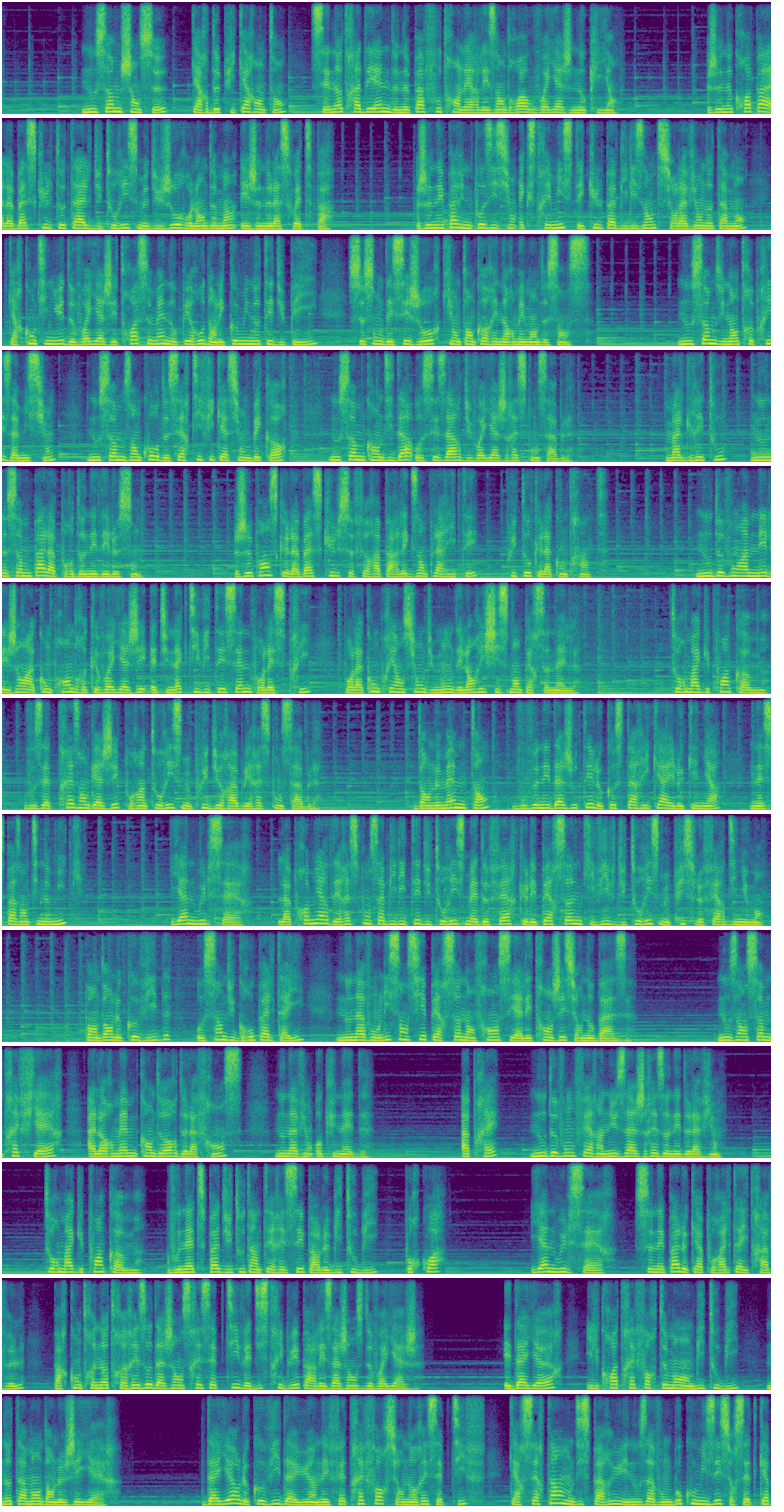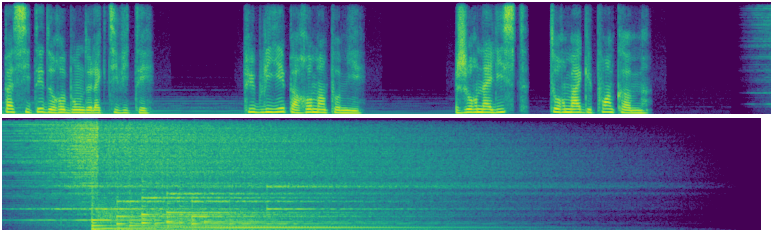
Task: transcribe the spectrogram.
Nous sommes chanceux, car depuis 40 ans, c'est notre ADN de ne pas foutre en l'air les endroits où voyagent nos clients. Je ne crois pas à la bascule totale du tourisme du jour au lendemain et je ne la souhaite pas. Je n'ai pas une position extrémiste et culpabilisante sur l'avion notamment, car continuer de voyager trois semaines au Pérou dans les communautés du pays, ce sont des séjours qui ont encore énormément de sens. Nous sommes une entreprise à mission, nous sommes en cours de certification B Corp, nous sommes candidats au César du voyage responsable. Malgré tout, nous ne sommes pas là pour donner des leçons. Je pense que la bascule se fera par l'exemplarité, plutôt que la contrainte. Nous devons amener les gens à comprendre que voyager est une activité saine pour l'esprit, pour la compréhension du monde et l'enrichissement personnel. Tourmag.com, vous êtes très engagé pour un tourisme plus durable et responsable. Dans le même temps, vous venez d'ajouter le Costa Rica et le Kenya, n'est-ce pas antinomique? Yann Wilser, la première des responsabilités du tourisme est de faire que les personnes qui vivent du tourisme puissent le faire dignement. Pendant le Covid, au sein du groupe Altaï, nous n'avons licencié personne en France et à l'étranger sur nos bases. Nous en sommes très fiers, alors même qu'en dehors de la France, nous n'avions aucune aide. Après, nous devons faire un usage raisonné de l'avion. Tourmag.com, vous n'êtes pas du tout intéressé par le B2B, pourquoi? Yann Wilser, ce n'est pas le cas pour Altaï Travel, par contre notre réseau d'agences réceptives est distribué par les agences de voyage. Et d'ailleurs, il croit très fortement en B2B, notamment dans le GIR. D'ailleurs, le Covid a eu un effet très fort sur nos réceptifs, car certains ont disparu et nous avons beaucoup misé sur cette capacité de rebond de l'activité. Publié par Romain Pommier. Journaliste, tourmag.com.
